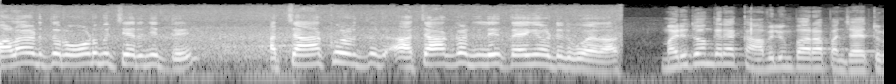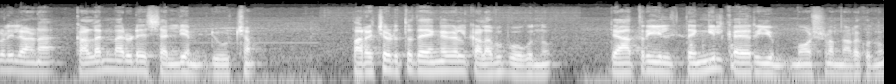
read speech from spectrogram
വളം എടുത്ത് റോഡ് വെച്ച് എറിഞ്ഞിട്ട് ആ ചാക്ക് എടുത്ത് ആ ചാക്കടിൽ തേങ്ങ ഇട്ടിട്ട് പോയതാണ് മരുതോങ്കര കാവിലുംപാറ പഞ്ചായത്തുകളിലാണ് കള്ളന്മാരുടെ ശല്യം രൂക്ഷം. പറിച്ചെടുത്ത തേങ്ങകൾ കളവ് പോകുന്നു. രാത്രിയിൽ തെങ്ങിൽ കയറിയും മോഷണം നടക്കുന്നു.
